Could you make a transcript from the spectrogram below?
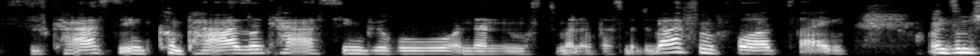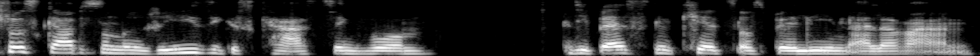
dieses Casting, Komparsen-Casting-Büro und dann musste man irgendwas mit Waffen vorzeigen. Und zum Schluss gab es so ein riesiges Casting, wo die besten Kids aus Berlin alle waren.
